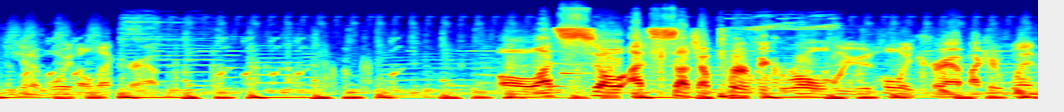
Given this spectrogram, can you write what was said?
You can avoid all that crap. Oh, that's so, that's such a perfect roll, dude. Holy crap, I could win.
